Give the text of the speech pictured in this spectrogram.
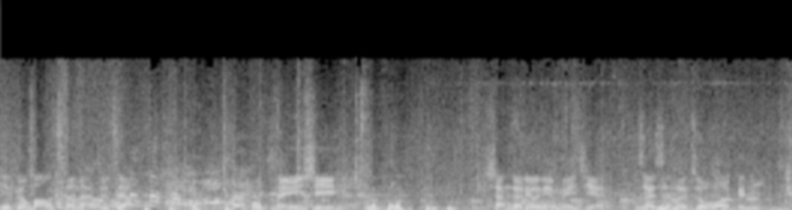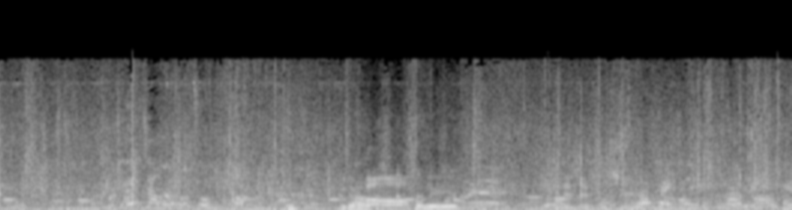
也不用帮我撑了，就这样。陈雨希，相隔六年没见，再次合作，我要跟你。我觉得这样的合作很棒，很棒啊！送给谢谢谢谢。可以跟你负责聊天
